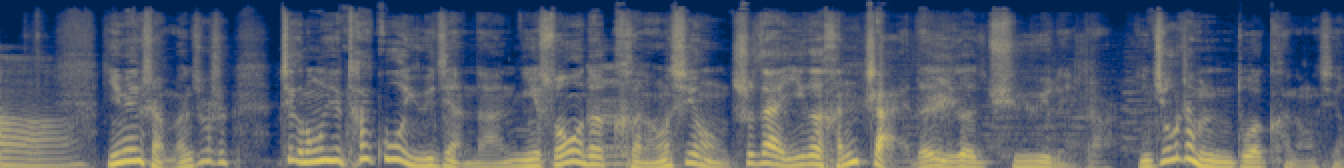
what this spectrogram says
哦，因为什么？就是这个东西它过于简单，你所有的可能性是在一个很窄的一个区域里边，你就这么多可能性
